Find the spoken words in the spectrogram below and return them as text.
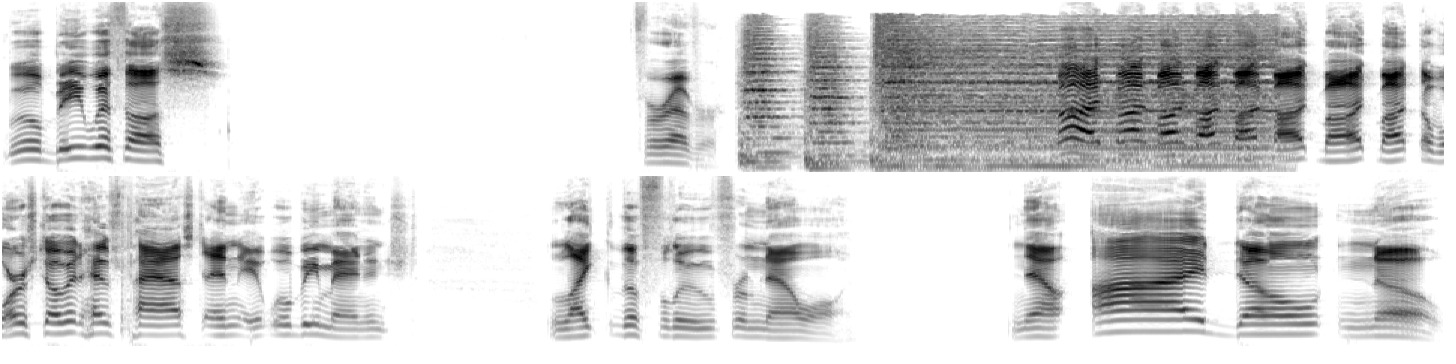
will be with us forever. But, but, but, but, but, but, but, but, the worst of it has passed and it will be managed like the flu from now on. Now, I don't know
